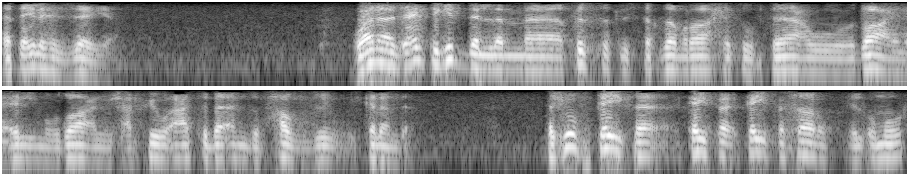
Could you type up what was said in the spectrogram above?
أتقلها إزاي يعني؟ وأنا زعلت جدا لما قصة الاستخدام راحت وبتاع وضاع العلم وضاع مش عارف إيه وقعدت بقى أندب حظي والكلام ده. أشوف كيف كيف كيف سارت الأمور.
